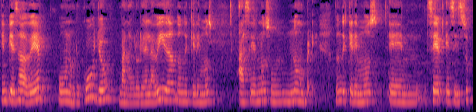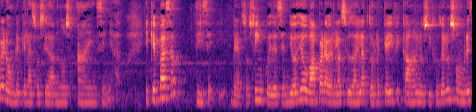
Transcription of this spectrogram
Empieza a haber un orgullo, vanagloria de la vida, donde queremos hacernos un nombre, donde queremos em, ser ese superhombre que la sociedad nos ha enseñado. ¿Y qué pasa? Dice verso 5, y descendió Jehová para ver la ciudad y la torre que edificaban los hijos de los hombres,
